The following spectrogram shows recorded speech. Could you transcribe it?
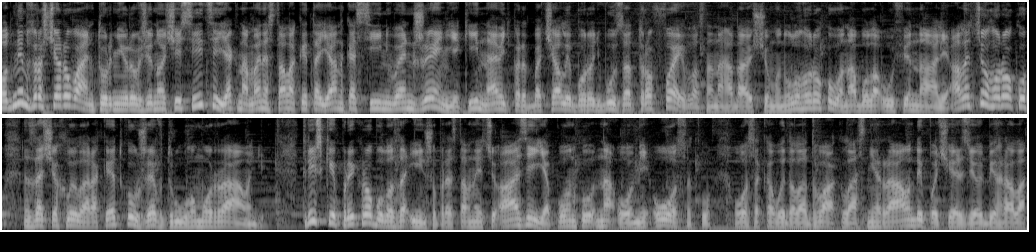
Одним з розчарувань турніру в жіночій сіці, як на мене, стала китаянка Сінь Венжень, якій навіть передбачали боротьбу за трофей. Власне, нагадаю, що минулого року вона була у фіналі, але цього року зачохлила ракетку вже в другому раунді. Трішки прикро було за іншу представницю Азії, японку Наомі Осаку. Осака видала два класні раунди. По черзі обіграла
